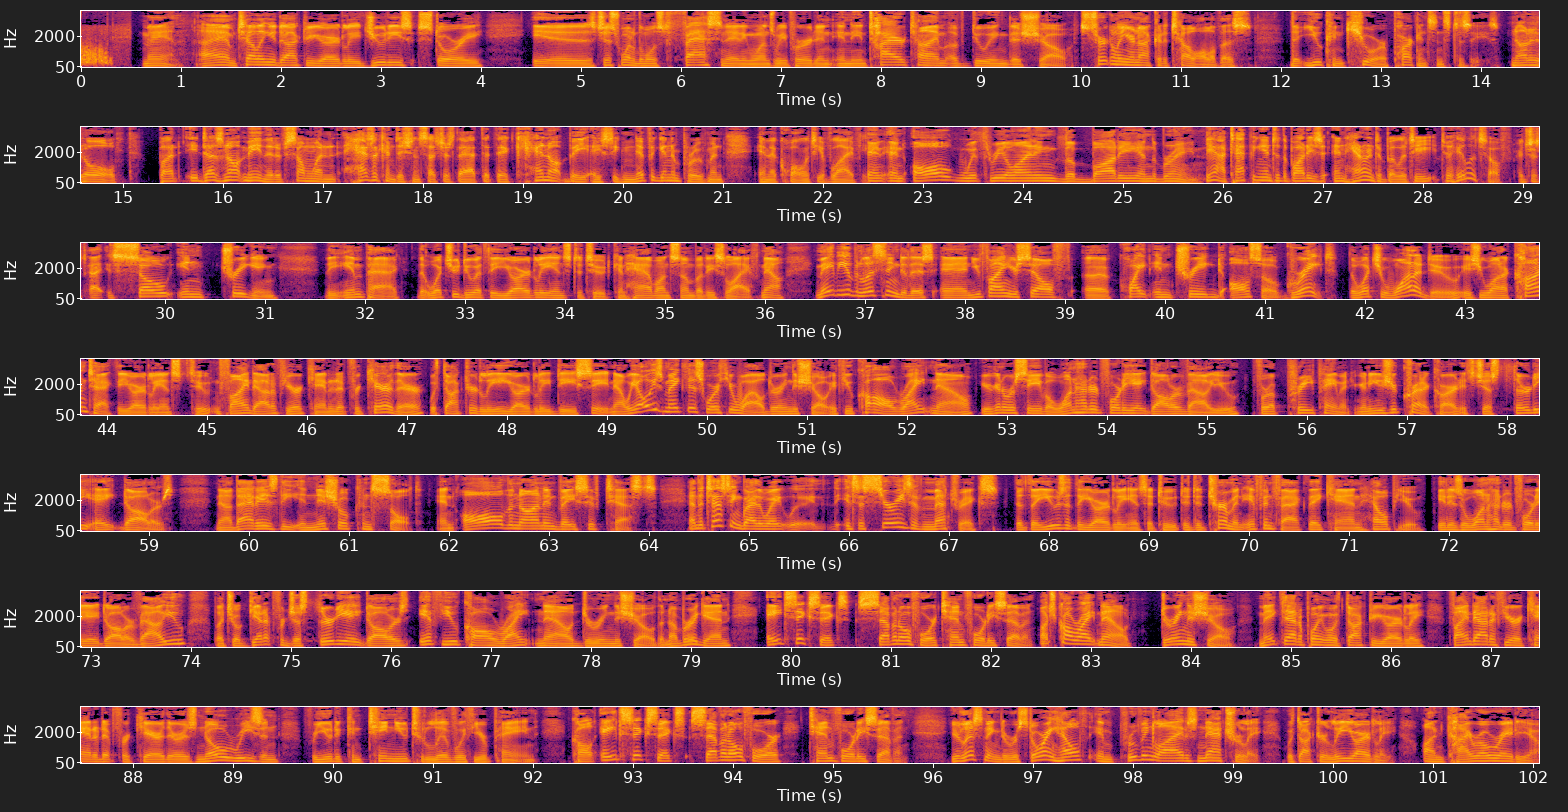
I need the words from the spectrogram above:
Man, I am telling you, Dr. Yardley, Judy's story is just one of the most fascinating ones we've heard in, in the entire time of doing this show. Certainly, you're not going to tell all of us that you can cure Parkinson's disease. Not at all. But it does not mean that if someone has a condition such as that, that there cannot be a significant improvement in the quality of life. And, and all with realigning the body and the brain. yeah, tapping into the body's inherent ability to heal itself. It's just uh, it's so intriguing the impact that what you do at the Yardley Institute can have on somebody's life. Now, maybe you've been listening to this and you find yourself uh, quite intrigued also. Great. That what you want to do is you want to contact the Yardley Institute and find out if you're a candidate for care there with Dr. Lee Yardley, DC. Now, we always make this worth your while during the show. If you call right now, you're going to receive a $148 value for a prepayment. You're going to use your credit card. It's just $38. Now, that is the initial consult and all the non invasive tests. And the testing, by the way, it's a series of metrics that they use at the Yardley Institute to determine if, in fact, they can help you. It is a $148 value, but you'll get it for just $38 if you call right now during the show. The number again, 866 704 1047. Why don't you call right now? During the show. Make that appointment with Dr. Yardley. Find out if you're a candidate for care. There is no reason for you to continue to live with your pain. Call 866 704 1047. You're listening to Restoring Health, Improving Lives Naturally with Dr. Lee Yardley on KIRO Radio.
